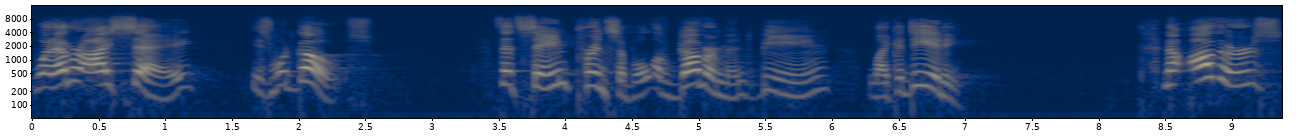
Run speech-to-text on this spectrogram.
Whatever I say is what goes. It's that same principle of government being like a deity. Now, others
